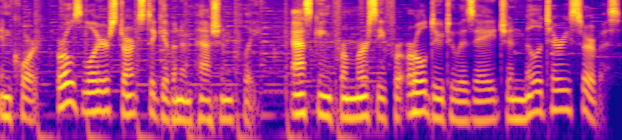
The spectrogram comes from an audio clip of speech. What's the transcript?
In court, Earl's lawyer starts to give an impassioned plea, asking for mercy for Earl due to his age and military service.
